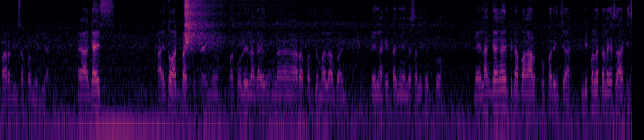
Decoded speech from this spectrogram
para din sa pamilya. Kaya guys, ah, ito advice ko sa inyo, patuloy lang kayong nangangarap at lumalaban dahil nakita niyo yung nasa likod ko. Dahil hanggang ngayon pinapangarap ko pa rin siya. Hindi pala talaga sa akin.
